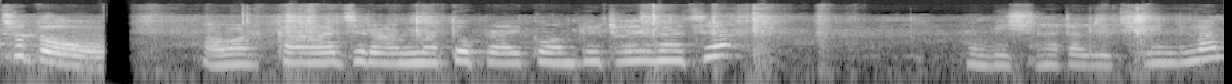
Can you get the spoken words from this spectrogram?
গেছো তো? আমার কাজ রান্না তো প্রায় কমপ্লিট হয়ে গেছে। বিছানাটা গুছিয়ে নিলাম।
